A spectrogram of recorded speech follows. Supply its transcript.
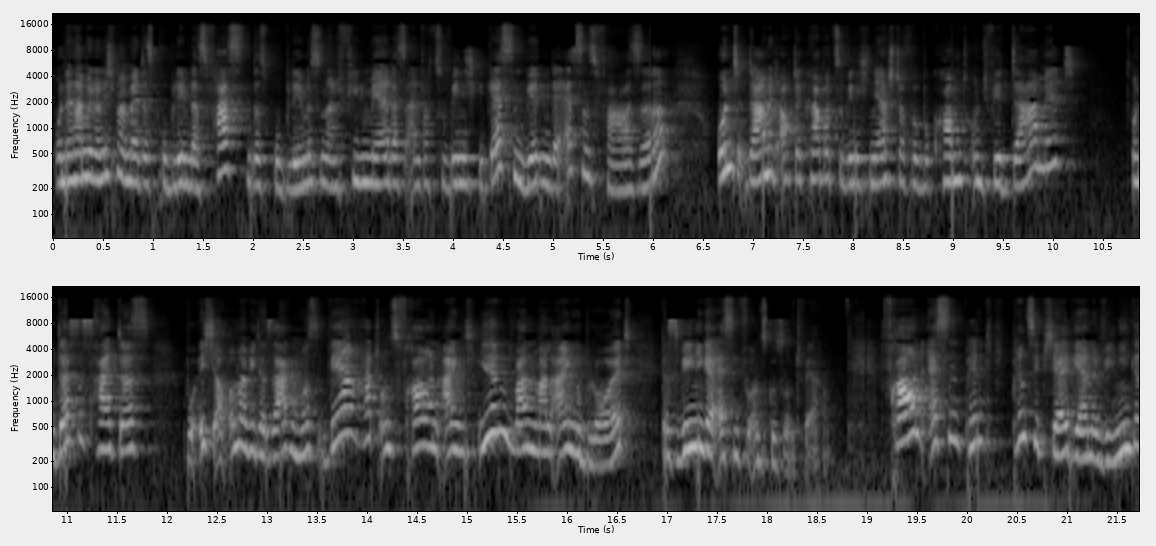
Und dann haben wir noch nicht mal mehr das Problem, dass Fasten das Problem ist, sondern vielmehr, dass einfach zu wenig gegessen wird in der Essensphase und damit auch der Körper zu wenig Nährstoffe bekommt und wir damit, und das ist halt das, wo ich auch immer wieder sagen muss, wer hat uns Frauen eigentlich irgendwann mal eingebläut, dass weniger Essen für uns gesund wäre. Frauen essen prinzipiell gerne weniger,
